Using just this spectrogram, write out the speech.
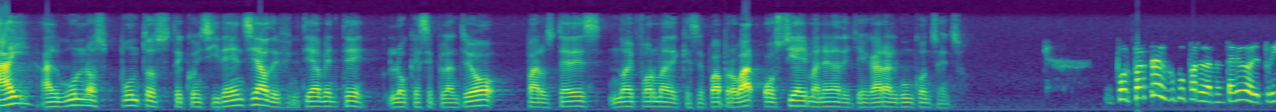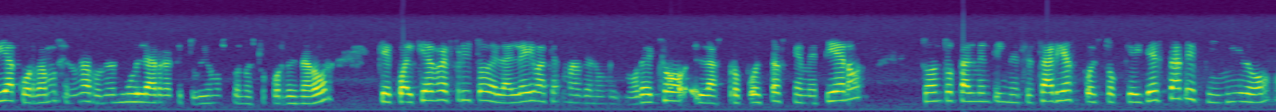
¿Hay algunos puntos de coincidencia o definitivamente lo que se planteó para ustedes no hay forma de que se pueda aprobar o sí hay manera de llegar a algún consenso? Por parte del grupo parlamentario del PRI acordamos en una reunión muy larga que tuvimos con nuestro coordinador que cualquier refrito de la ley va a ser más de lo mismo. De hecho, las propuestas que metieron son totalmente innecesarias, puesto que ya está definido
